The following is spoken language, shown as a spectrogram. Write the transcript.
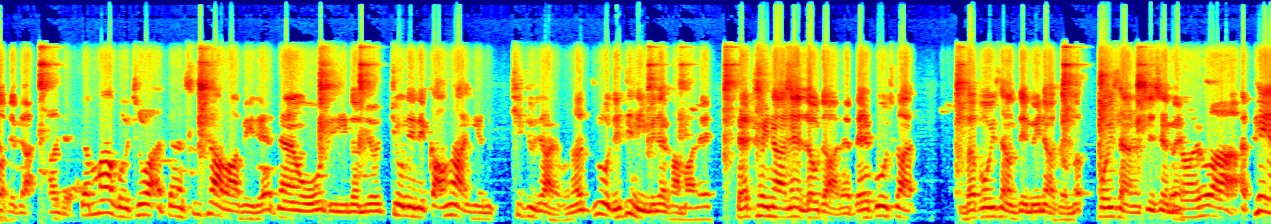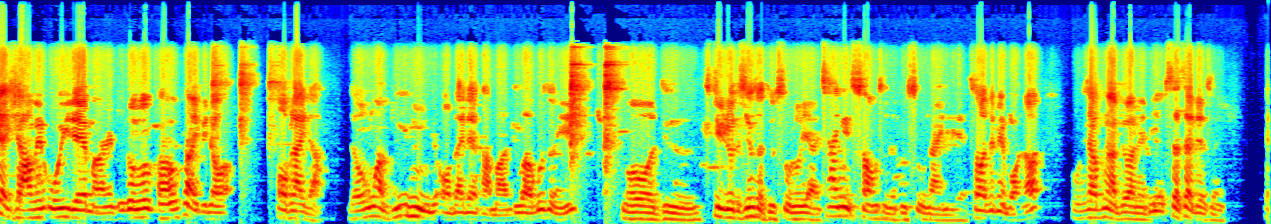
တော့ပြပြဟုတ်တယ်မြမကိုချိုးကအတန်ဆူးချပါပြီတဲ့အတန်ကိုဒီလိုမျိုးကျုံနေနေကောင်းလာရင်ချစ်ကြကြတယ်ပေါ့နော်သူတို့လေ့ကျင့်နေမိတဲ့အခါမှာလည်းဘယ် trainer နဲ့လောက်တာလဲဘယ် coach က မပိုးဆောင်တင်ပေးနေတာဆိုမပိုးဆောင်ရှင်းရှင်းပဲကျွန်တော်တို့ကအဖေကရာဝင်အိုးကြီးထဲမှာလေဒီလိုလိုခေါင်းဆိုင်ပြီးတော့ off လိုက်တာလုံးဝဒီအမြင် off လိုက်တဲ့အခါမှာသူကဘူးဆိုရင်ဟိုသူ studio တစ်ချင်းဆိုသူဆိုလို့ရချိုင်းနေ sound ဆိုတော့သူဆိုနိုင်နေတယ်ဆိုတော့တင်ပေါ့နော်ဟိုစားခုနပြောရတယ်ဒီဆက်ဆက်တယ်ဆိုရင်တ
